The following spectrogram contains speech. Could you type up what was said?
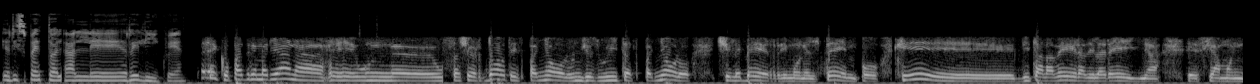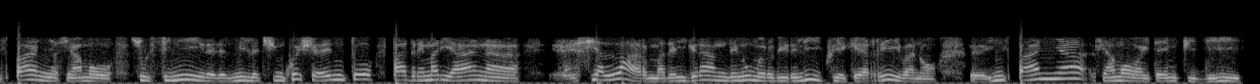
rispetto alle reliquie? Ecco, Padre Mariana è un, eh, un, sacerdote spagnolo, un gesuita spagnolo celeberrimo nel tempo, che di Talavera della Reina, eh, siamo in Spagna, siamo sul finire del 1500, Padre Mariana eh, si allarma del grande numero di reliquie che arrivano eh, in Spagna, siamo ai tempi di,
